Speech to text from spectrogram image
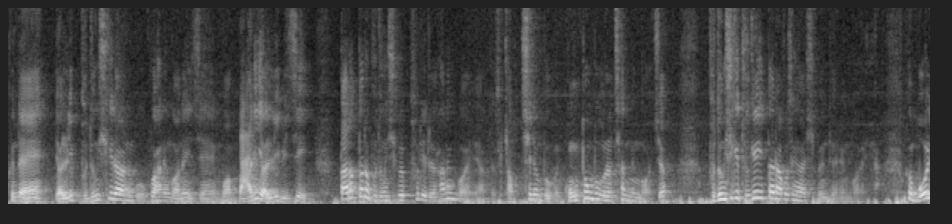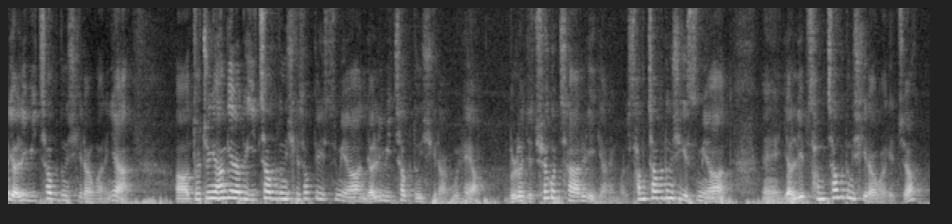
근데 연립 부등식이라는 거 하는 거는 이제 뭐 말이 연립이지 따로따로 부등식을 풀이를 하는 거예요. 그래서 겹치는 부분, 공통 부분을 찾는 거죠. 부등식이 두 개 있다라고 생각하시면 되는 거예요. 그럼 뭘 연립 2차 부등식이라고 하느냐? 어, 둘 중에 한 개라도 2차 부등식이 섞여 있으면 연립 2차 부등식이라고 해요. 물론 이제 최고차를 얘기하는 거죠. 3차 부등식이 있으면 예, 연립 3차 부등식이라고 하겠죠.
